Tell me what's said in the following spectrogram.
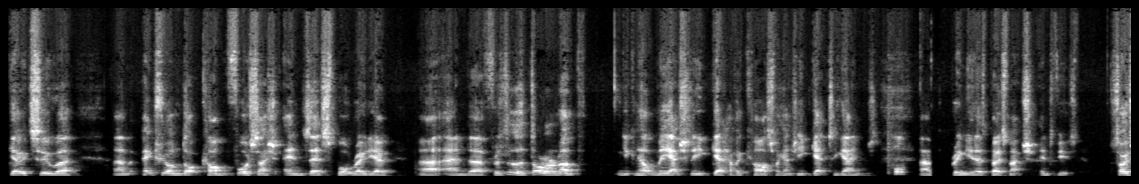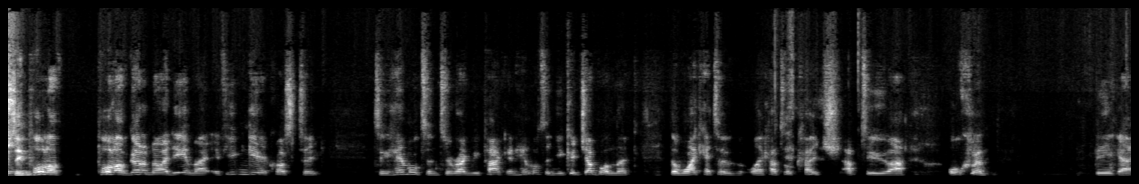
Go to uh, um, patreon.com forward slash NZ Sport Radio. Uh, and uh, for as little as a dollar a month, you can help me actually get have a car so I can actually get to games, uh, bring you those post match interviews. Sorry, Stephen. Paul, I've, Paul, I've got an idea, mate. If you can get across to to Hamilton, to Rugby Park in Hamilton, you could jump on the, the Waikato, Waikato coach up to uh, Auckland there you go.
